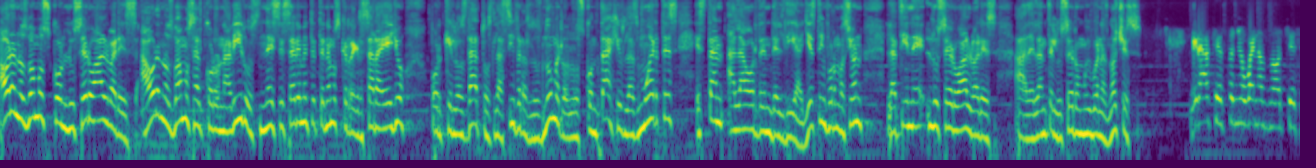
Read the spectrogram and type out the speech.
Ahora nos vamos con Lucero Álvarez. Ahora nos vamos al coronavirus. Necesariamente tenemos que regresar a ello porque los datos, las cifras, los números, los contagios, las muertes están a la orden del día. Y esta información la tiene Lucero Álvarez. Adelante, Lucero, muy buenas noches. Gracias, Toño. Buenas noches.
